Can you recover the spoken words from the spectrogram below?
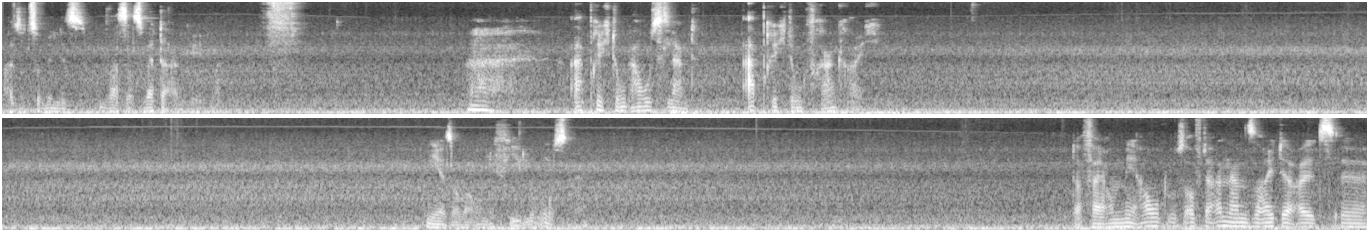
Also zumindest was das Wetter angeht. Ne? Ah, Abrichtung Ausland. Abrichtung Frankreich. Hier ist aber auch nicht viel los. Ne? Da fahren mehr Autos auf der anderen Seite als äh,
